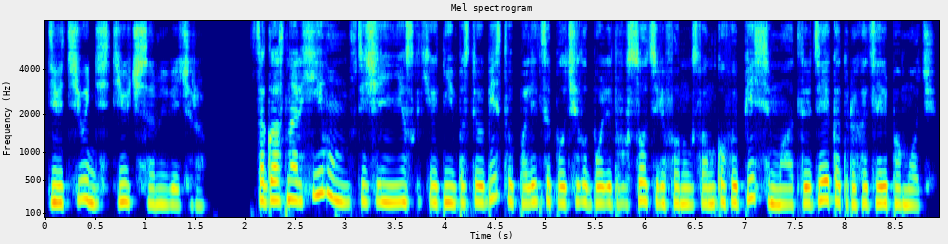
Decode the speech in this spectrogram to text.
9 и 10 часами вечера. Согласно архивам, в течение нескольких дней после убийства полиция получила более 200 телефонных звонков и писем от людей, которые хотели помочь.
